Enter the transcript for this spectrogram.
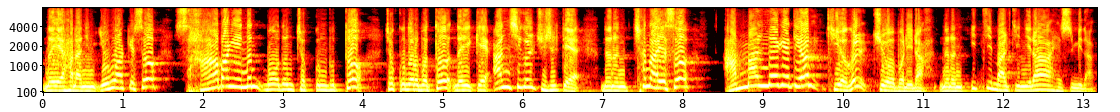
너희 하나님 여호와께서 사방에 있는 모든 적군부터 적군으로부터 너희께 안식을 주실 때 너는 천하에서 암말렉에 대한 기억을 지워버리라. 너는 잊지 말지니라 했습니다.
